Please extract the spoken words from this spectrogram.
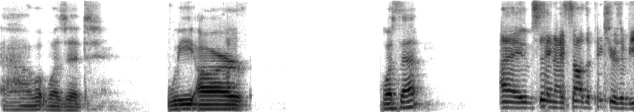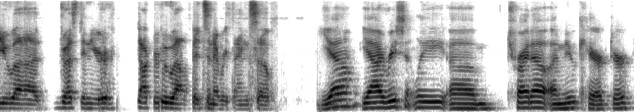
uh, what was it? We are. What's that? I was saying I saw the pictures of you uh, dressed in your Doctor Who outfits and everything. So. Yeah, yeah. I recently um, tried out a new character.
